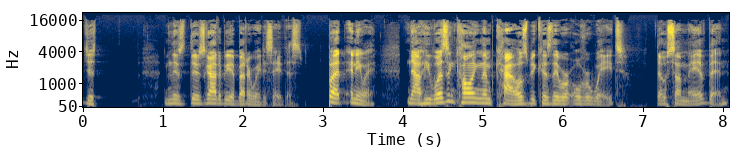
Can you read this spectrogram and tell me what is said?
just I mean, there's there's got to be a better way to say this. But anyway, now he wasn't calling them cows because they were overweight, though some may have been.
